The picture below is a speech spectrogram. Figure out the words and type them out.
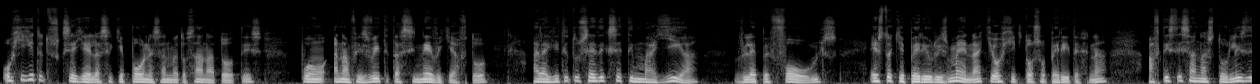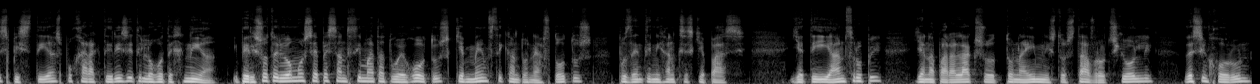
Όχι γιατί τους ξεγέλασε και πόνεσαν με το θάνατό της, που αναμφισβήτητα συνέβη και αυτό, αλλά γιατί τους έδειξε τη μαγεία, βλέπε Fouls, έστω και περιορισμένα και όχι τόσο περίτεχνα, αυτής της αναστολής δυσπιστίας που χαρακτηρίζει τη λογοτεχνία. Οι περισσότεροι όμως έπεσαν θύματα του εγώ τους και μέμφθηκαν τον εαυτό τους που δεν την είχαν ξεσκεπάσει. Γιατί οι άνθρωποι, για να παραλλάξω τον αείμνηστο Σταύρο Τσιόλη, δεν συγχωρούν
